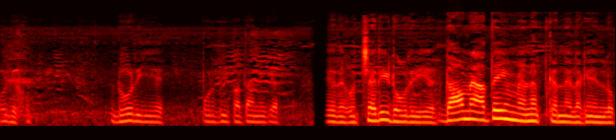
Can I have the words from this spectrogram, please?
और देखो डोर ये है। पूर्वी, पता नहीं क्या। ये देखो, चरी ढो रही है। गाँव में आते ही मेहनत करने लगे इन लोग।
